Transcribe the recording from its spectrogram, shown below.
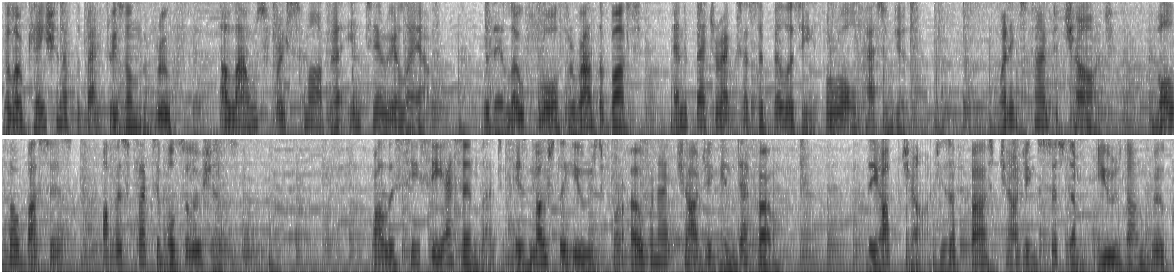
The location of the batteries on the roof allows for a smarter interior layout, with a low floor throughout the bus and better accessibility for all passengers. When it's time to charge, Volvo Buses offers flexible solutions. While the CCS inlet is mostly used for overnight charging in depot, the OppCharge is a fast charging system used en route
